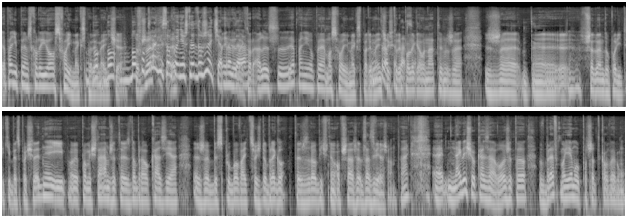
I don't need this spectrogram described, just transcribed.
ja pani powiem z kolei o swoim eksperymencie. Bo, bo, bo futra nie są konieczne do życia, Panie prawda? redaktor, ale z, ja pani opowiem o swoim eksperymencie, no który bardzo. polegał na tym, że, że e, wszedłem do polityki bezpośredniej i pomyślałem, że to jest dobra okazja, żeby spróbować coś dobrego też zrobić w tym obszarze dla zwierząt. Tak? E, nagle się okazało, że to wbrew mojemu początkowemu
